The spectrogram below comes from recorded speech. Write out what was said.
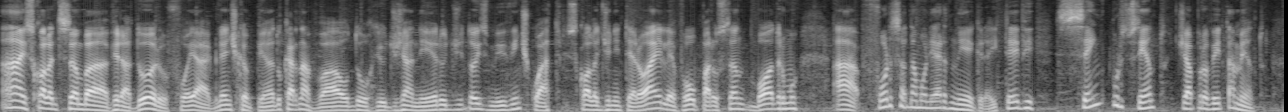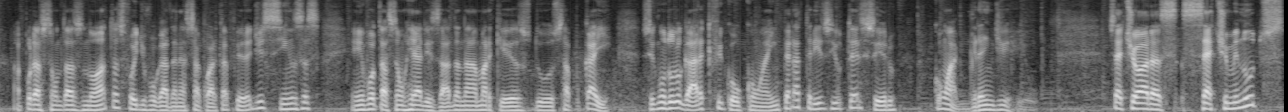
A Escola de Samba Viradouro foi a grande campeã do Carnaval do Rio de Janeiro de 2024. A Escola de Niterói levou para o Sambódromo a Força da Mulher Negra e teve 100% de aproveitamento. A apuração das notas foi divulgada nesta quarta-feira de cinzas em votação realizada na Marquês do Sapucaí. Segundo lugar que ficou com a Imperatriz e o terceiro com a Grande Rio. 7 horas 7 minutos,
